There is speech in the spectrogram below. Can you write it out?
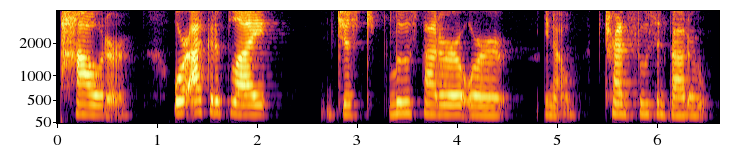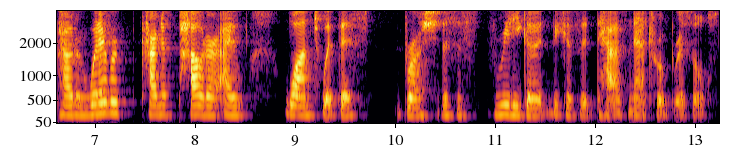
powder. Or I could apply just loose powder or, you know, translucent powder, powder, whatever kind of powder I want with this brush. This is really good because it has natural bristles.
